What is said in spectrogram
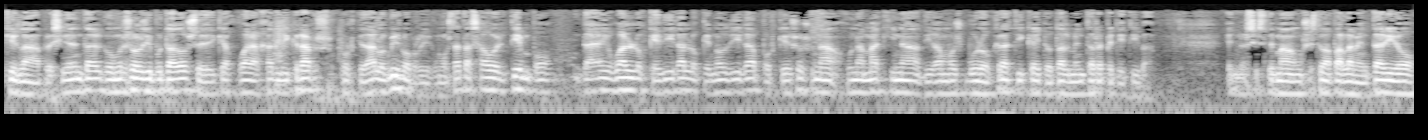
que la presidenta del Congreso de los Diputados se dedique a jugar a handicrafts porque da lo mismo, porque como está tasado el tiempo, da igual lo que diga, lo que no diga, porque eso es una, una máquina, digamos, burocrática y totalmente repetitiva. En el sistema, un sistema parlamentario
